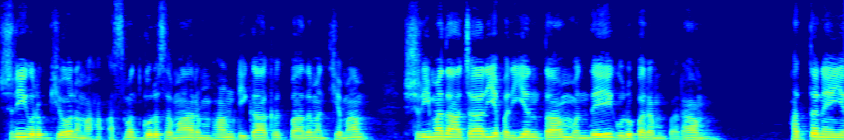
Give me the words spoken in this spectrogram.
ಶ್ರೀ ಗುರುಭ್ಯೋ ನಮಃ ಅಸ್ಮದ್ಗುರು ಸಮಾರಂಭಾಂ ಟೀಕಾಕೃತ್ ಪಾದಮಧ್ಯಮಾಂ ಶ್ರೀಮದಾಚಾರ್ಯ ಪರ್ಯಂತಾಂ ವಂದೇ ಗುರುಪರಂಪರಾಂ ಹತ್ತನೆಯ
